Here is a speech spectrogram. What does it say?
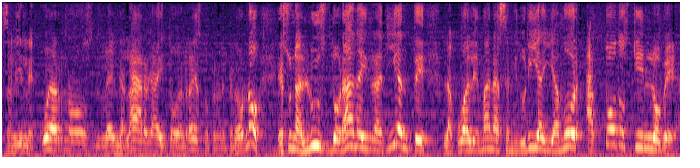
salirle cuernos, lengua larga y todo el resto, pero el emperador no. Es una luz dorada y radiante, la cual emana sabiduría y amor a todos quien lo vea.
